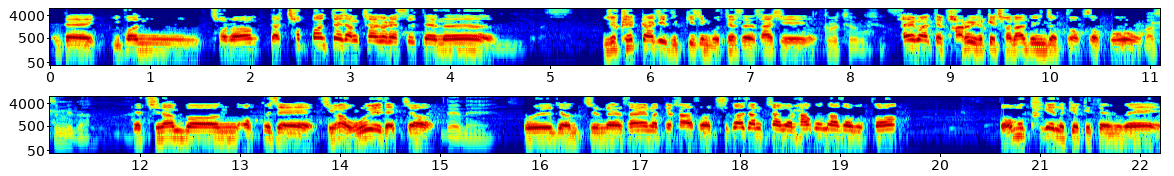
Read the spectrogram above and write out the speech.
근데 이번처럼 그러니까 첫 번째 장착을 했을 때는 음, 이렇게까지 느끼진 못했어요, 사실. 그렇죠, 그렇죠. 사장님한테 바로 이렇게 전화드린 적도 없었고. 맞습니다. 근데 지난번 엊그제 지금 한 5일 됐죠. 네네. 5일 전쯤에 사장님한테 가서 추가 장착을 하고 나서부터 너무 크게 느꼈기 때문에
